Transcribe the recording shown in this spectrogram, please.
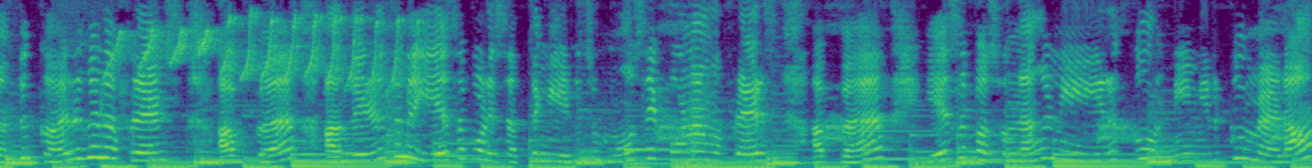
வந்து கருகல ஃப்ரெண்ட்ஸ் அப்ப அந்த இடத்துல ஏசப்போட சத்தம் கேட்டுச்சு. மோசே போனாங்க ஃப்ரெண்ட்ஸ் அப்ப ஏசப்பா சொன்னாங்க நீ இருக்கும் நீ இருக்கும் மேடம்.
